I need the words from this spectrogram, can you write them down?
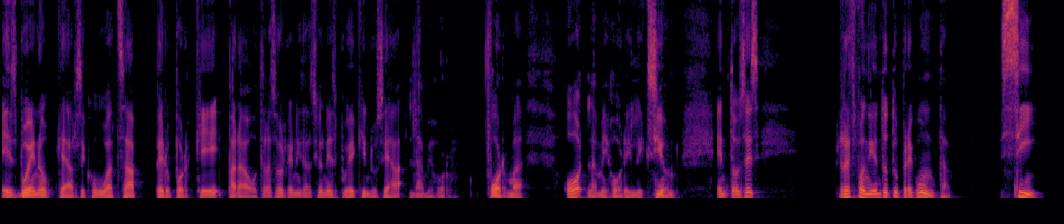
es bueno quedarse con WhatsApp, pero por qué para otras organizaciones puede que no sea la mejor forma o la mejor elección. Entonces, respondiendo a tu pregunta, sí,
